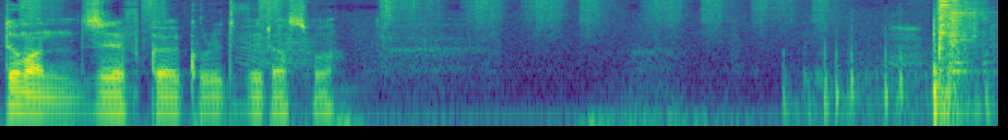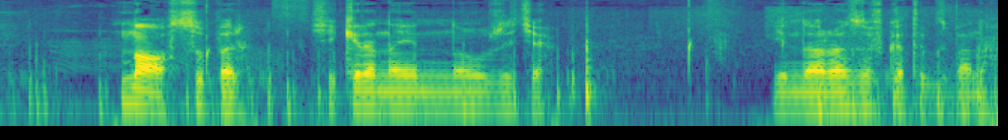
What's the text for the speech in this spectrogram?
tu mam drzewko akurat wyrosło. No, super. Siekiera na jedno użycie. Jednorazówka tak zwana.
